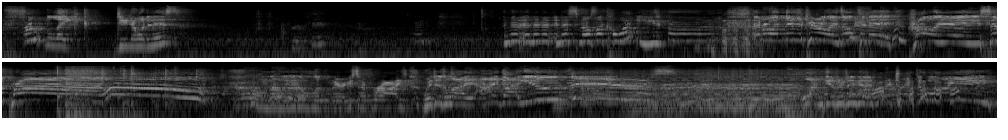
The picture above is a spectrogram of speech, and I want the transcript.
Fruit Lake. Do you know what it is? Fruitcake? And it, and it, and it smells like Hawaii. Everyone, this is Carolyn's ultimate holiday surprise! Woo! Oh no, you don't look very surprised, which is why I got you this! One gift certificate for a trip to Hawaii!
